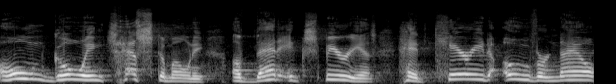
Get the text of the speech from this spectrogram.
ongoing testimony of that experience had carried over now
